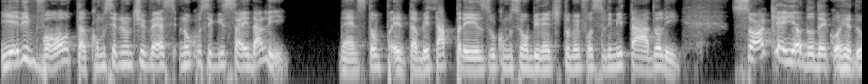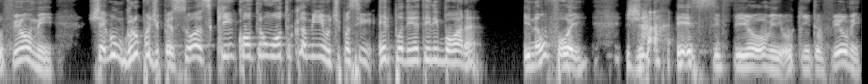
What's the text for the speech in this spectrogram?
e ele volta como se ele não tivesse, não conseguisse sair dali. Né? Eles tão- ele também está preso, como se o ambiente também fosse limitado ali. Só que aí, no decorrer do filme, chega um grupo de pessoas que encontram um outro caminho. Tipo assim, ele poderia ter ido embora. E não foi. Já esse filme, o quinto filme,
